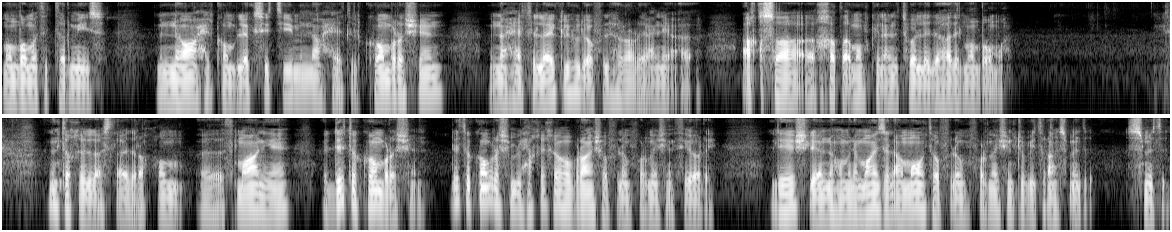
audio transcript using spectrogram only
منظومة الترميز من نواحي ال complexity من ناحية ال compression من ناحية ال likelihood of ال error يعني أقصى خطأ ممكن أن تولده هذه المنظومة. ننتقل إلى slide رقم آه، ثمانية ال data compression ال data compression بالحقيقة هو branch of ال information theory ليش؟ لأنه minimize the amount of information to be transmitted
